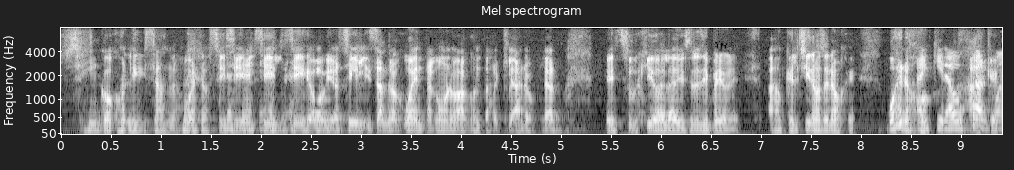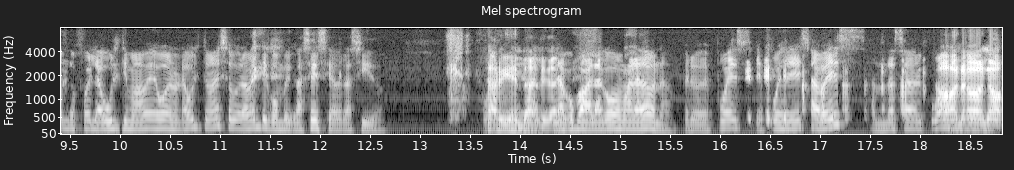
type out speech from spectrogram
Cinco con Lisandro. Bueno, sí, sí, sí, sí, obvio. Sí, Lisandro cuenta, ¿cómo nos va a contar? Claro, claro. Es surgido de las divisiones inferiores. Aunque el chino se enoje. Bueno. Hay que ir a buscar cuándo fue la última vez. Bueno, la última vez seguramente con se habrá sido. Está bien, dale, la, dale. La Copa, la Copa Maradona. Pero después, después de esa vez, andás a ver cuándo. No, no, no.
